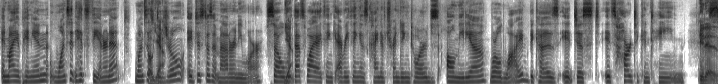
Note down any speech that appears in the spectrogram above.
in my opinion, once it hits the internet, once it's oh, yeah. digital, it just doesn't matter anymore. So yeah that's why I think everything is kind of trending towards all media worldwide because it just it's hard to contain it is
